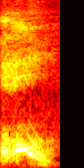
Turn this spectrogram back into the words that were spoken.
mm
